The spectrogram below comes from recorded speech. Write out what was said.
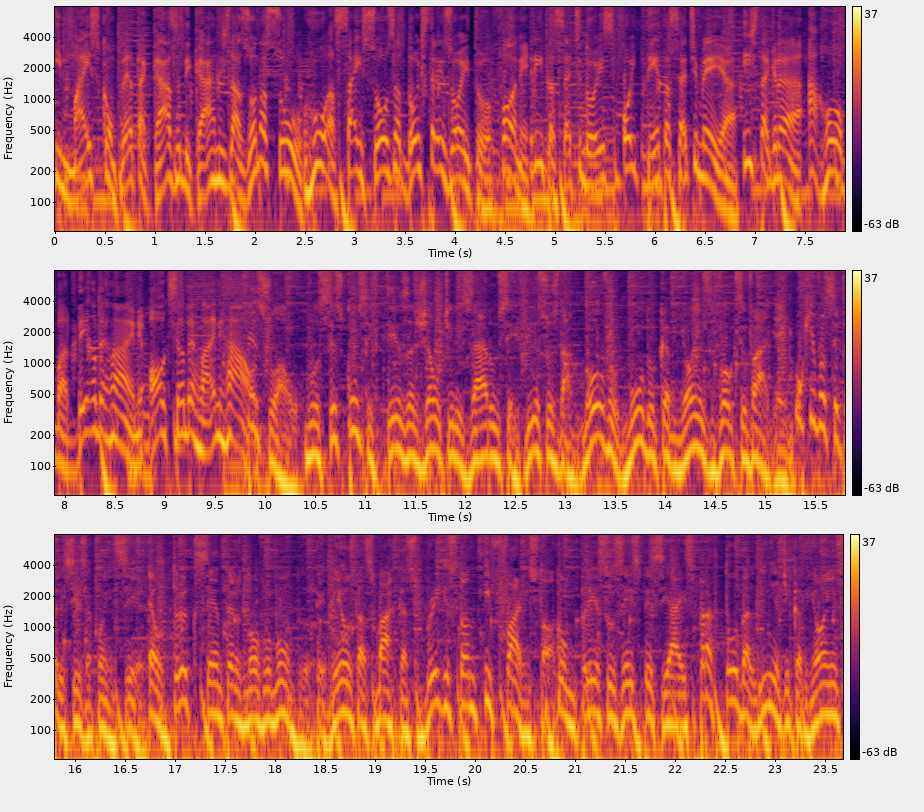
e mais completa casa de carnes da Zona Sul. Rua Sai Souza 238, fone 372 8076. Instagram, arroba The Underline, Ox Underline House. Pessoal, vocês com certeza já utilizaram os serviços da Novo Mundo Caminhões Volkswagen. O que você precisa conhecer é o Truck Center Novo Mundo. Pneus das marcas Bridgestone e Firestone, com preços especiais para toda a linha de caminhões,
